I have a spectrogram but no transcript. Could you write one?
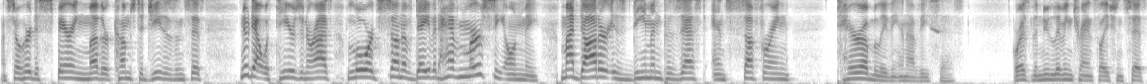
And so her despairing mother comes to Jesus and says, no doubt with tears in her eyes, Lord, Son of David, have mercy on me. My daughter is demon possessed and suffering terribly, the NIV says. Or as the New Living Translation says,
